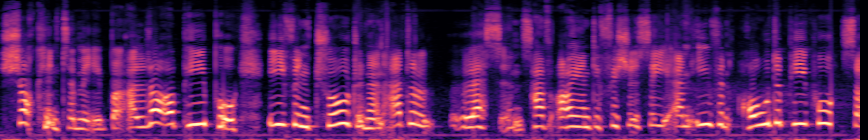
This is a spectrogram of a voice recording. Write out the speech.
shocking to me. But a lot of people even children and adolescents have iron deficiency and even older people so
